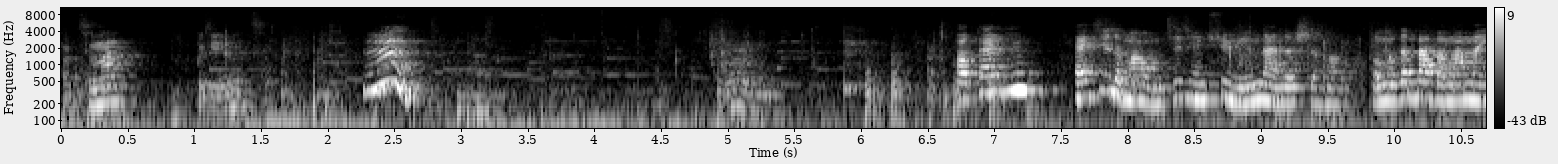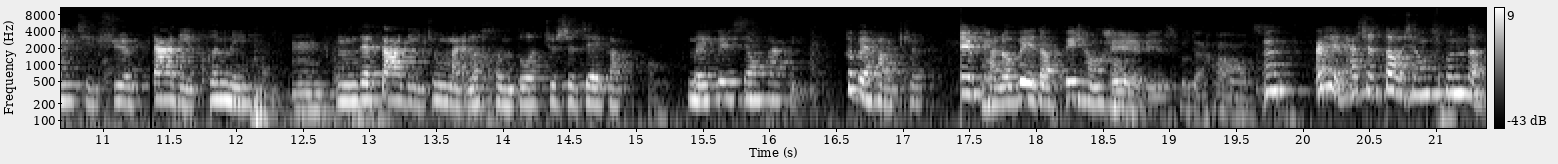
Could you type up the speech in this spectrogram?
好吃吗？不给你吃。嗯。嗯。好开心。还记得吗？我们之前去云南的时候，我们跟爸爸妈妈一起去大理、昆明。嗯，我们在大理就买了很多，就是这个玫瑰鲜花饼，特别好吃。这款的味道非常好，特别酥的好吃。嗯，而且它是稻香村的，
